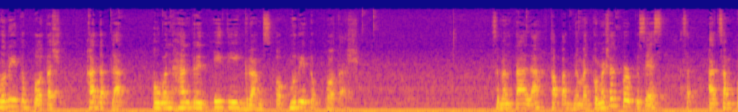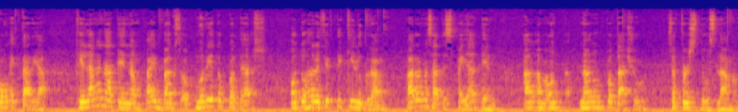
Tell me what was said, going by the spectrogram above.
muriate of potash kada plat o 180 grams of muriate of potash. Samantala, kapag naman commercial purposes at 10 hektarya, kailangan natin ng 5 bags of muriate of potash o 250 kg para masatisfy natin ang amount ng potassium sa first dose lamang.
